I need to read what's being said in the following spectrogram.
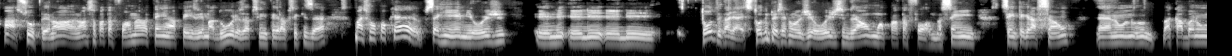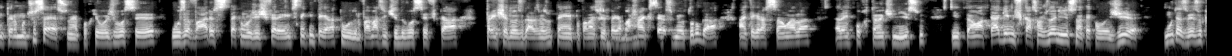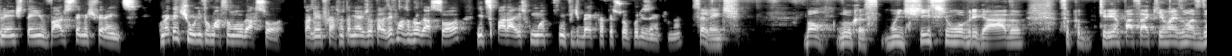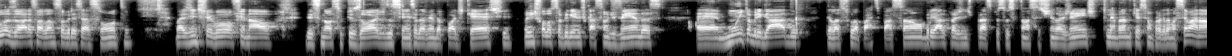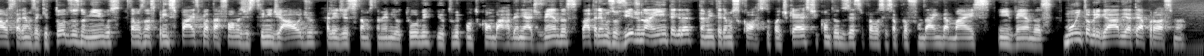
Ah, super. A nossa plataforma ela tem APIs bem maduras, dá para você integrar o que você quiser, mas qualquer CRM hoje, ele, ele, ele todo, aliás, toda empresa de tecnologia hoje, se fizer uma plataforma sem, sem integração, é, não, não, acaba não tendo muito sucesso, né? Porque hoje você usa várias tecnologias diferentes, tem que integrar tudo. Não faz mais sentido você ficar preencher dois lugares ao mesmo tempo, não faz mais sentido pegar, baixar Excel em outro lugar. A integração ela, ela é importante nisso. Então, até a gamificação ajuda nisso na tecnologia. Muitas vezes o cliente tem vários sistemas diferentes. Como é que a gente une informação num lugar só? Então, a gamificação também ajuda a trazer informação para um lugar só e disparar isso com um feedback para a pessoa, por exemplo, né? Excelente. Bom, Lucas, muitíssimo obrigado. Eu queria passar aqui mais umas duas horas falando sobre esse assunto, mas a gente chegou ao final desse nosso episódio do Ciência da Venda Podcast. A gente falou sobre gamificação de vendas. É, muito obrigado pela sua participação. Obrigado para gente, para as pessoas que estão assistindo a gente. Lembrando que esse é um programa semanal, estaremos aqui todos os domingos. Estamos nas principais plataformas de streaming de áudio. Além disso, estamos também no YouTube, youtube.com.br DNA de Vendas. Lá teremos o vídeo na íntegra, também teremos cortes do podcast e conteúdos extras para você se aprofundar ainda mais em vendas. Muito obrigado e até a próxima.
